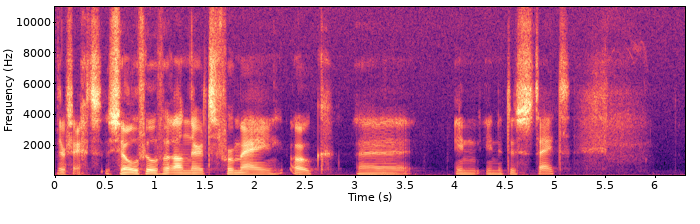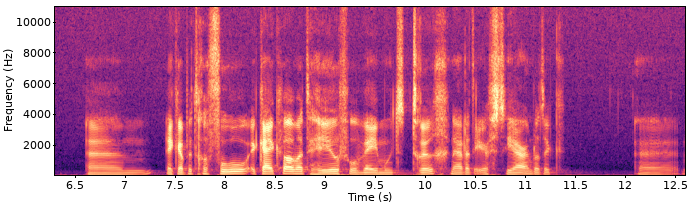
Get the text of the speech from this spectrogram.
Er is echt zoveel veranderd voor mij ook eh, in, in de tussentijd. Ehm, ik heb het gevoel, ik kijk wel met heel veel weemoed terug naar dat eerste jaar, omdat ik ehm,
